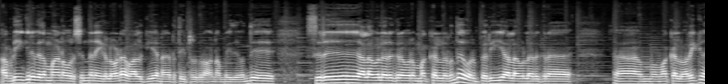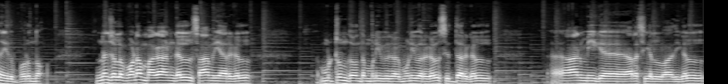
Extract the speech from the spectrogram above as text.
அப்படிங்கிற விதமான ஒரு சிந்தனைகளோட வாழ்க்கையை நகர்த்திட்டு இருக்கிறோம். நம்ம இது வந்து சிறு அளவில் இருக்கிற ஒரு மக்கள்லேருந்து ஒரு பெரிய அளவில் இருக்கிற ம- மக்கள் வரைக்கும் இது பொருந்தும். இன்னும் சொல்லப்போனால் மகான்கள் சாமியார்கள் முற்றும் தோந்த முனிவுகள் முனிவர்கள் சித்தர்கள் ஆன்மீக அரசியல்வாதிகள்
